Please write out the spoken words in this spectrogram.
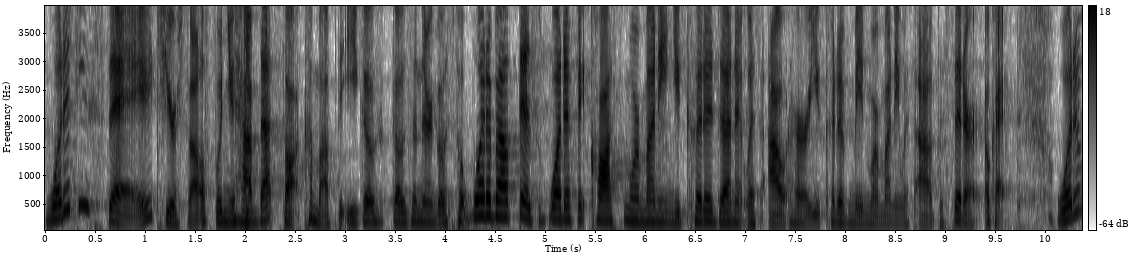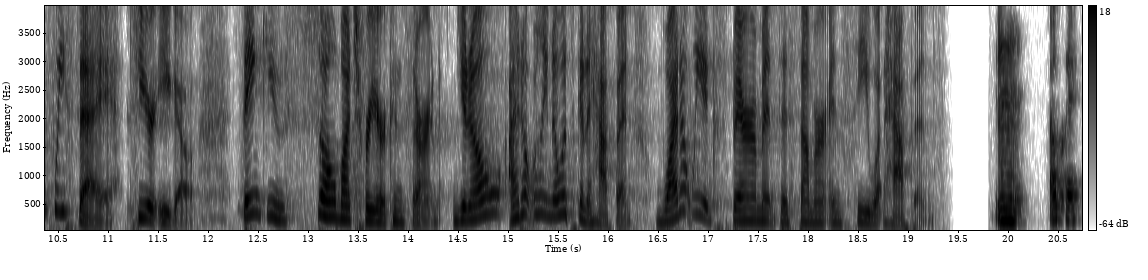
what if you say to yourself, when you have that thought come up, the ego goes in there and goes, but what about this? What if it costs more money and you could have done it without her? You could have made more money without the sitter. Okay. What if we say to your ego, Thank you so much for your concern. You know, I don't really know what's going to happen. Why don't we experiment this summer and see what happens? Mm, okay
